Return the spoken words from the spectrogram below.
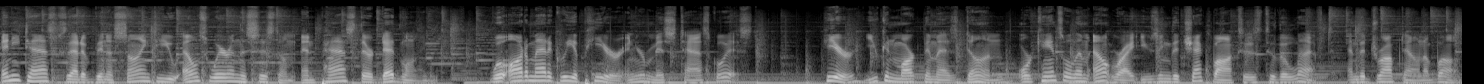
Any tasks that have been assigned to you elsewhere in the system and passed their deadline will automatically appear in your missed task list. Here, you can mark them as done or cancel them outright using the checkboxes to the left and the drop-down above.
